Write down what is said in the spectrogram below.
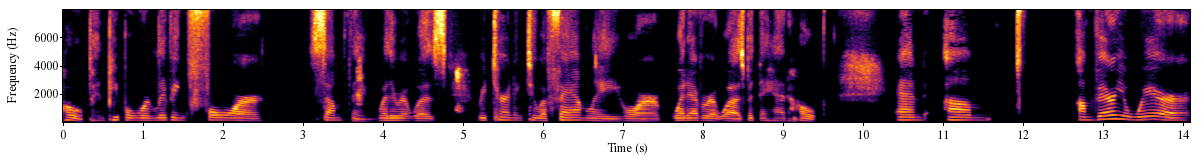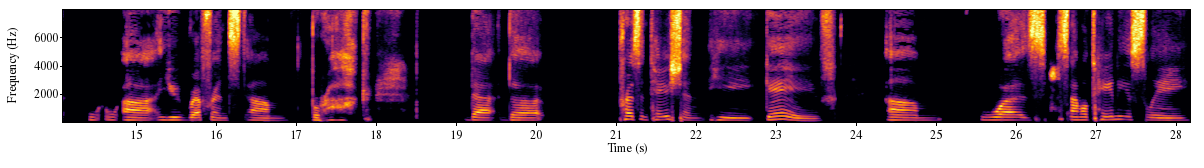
hope and people were living for something whether it was returning to a family or whatever it was but they had hope. And um, i'm very aware uh, you referenced um, barack that the presentation he gave um, was simultaneously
